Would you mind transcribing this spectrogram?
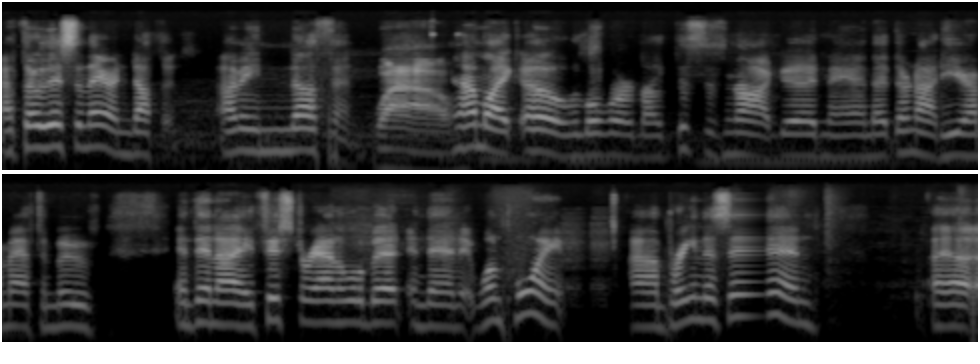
I throw this in there and nothing. I mean, nothing. Wow. And I'm like, oh Lord, like this is not good, man. That they're not here. I'm gonna have to move. And then I fished around a little bit, and then at one point, I'm bringing this in, uh,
